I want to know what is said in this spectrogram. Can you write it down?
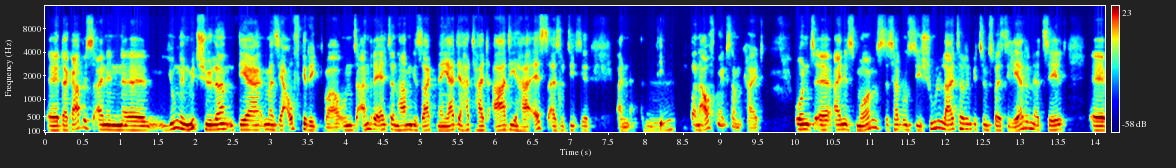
Äh, da gab es einen äh, jungen Mitschüler, der immer sehr aufgeregt war und andere Eltern haben gesagt, na ja, der hat halt ADHS, also diese an, mhm. an Aufmerksamkeit. Und äh, eines Morgens, das hat uns die Schulleiterin bzw. die Lehrerin erzählt, äh,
